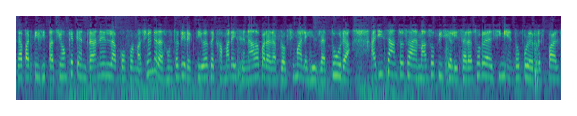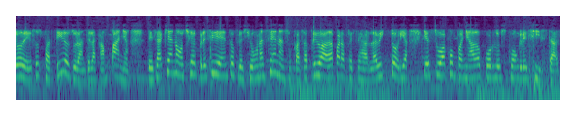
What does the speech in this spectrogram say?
la participación que tendrán en la conformación de las juntas directivas de Cámara y Senado para la próxima legislatura. Allí Santos además oficializará su agradecimiento por el respaldo de esos partidos durante la campaña. Pese a que anoche el presidente ofreció una cena en su casa privada para festejar la victoria y estuvo acompañado por los congresistas.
